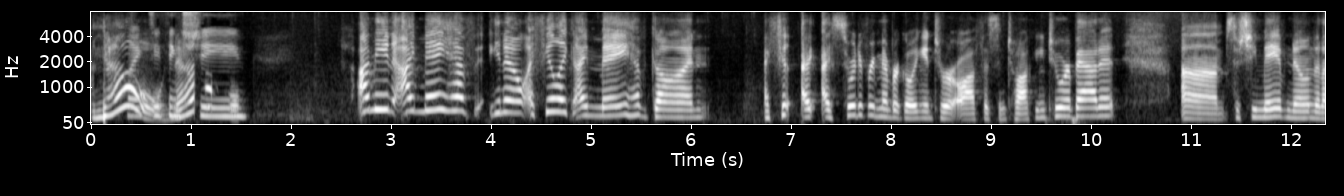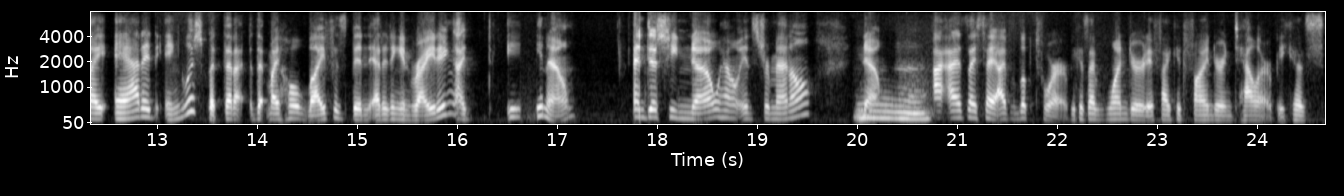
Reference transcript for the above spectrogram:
No, Like, do you think no. she? I mean, I may have, you know, I feel like I may have gone. I feel I, I sort of remember going into her office and talking to her about it. Um, so she may have known that I added English, but that I, that my whole life has been editing and writing. I, you know, and does she know how instrumental? No. Mm. I, as I say, I've looked for her because I've wondered if I could find her and tell her because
